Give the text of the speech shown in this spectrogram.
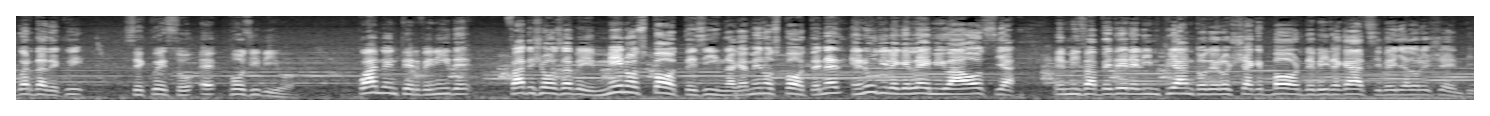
guardate qui se questo è positivo quando intervenite fatecelo sapere, meno spot sindaca, meno spot, è inutile che lei mi va a Ostia e mi fa vedere l'impianto dello shakeboard per i ragazzi, per gli adolescenti.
